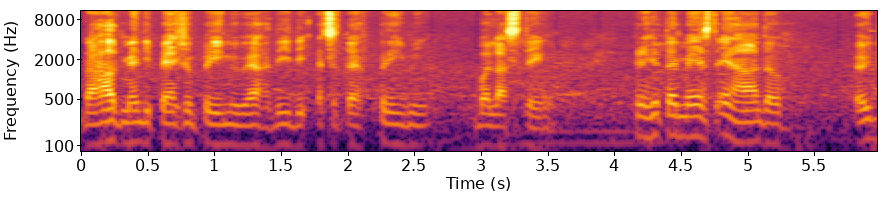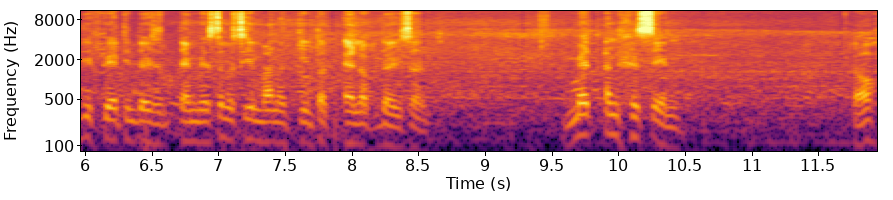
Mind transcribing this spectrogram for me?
Dan haalt men die pensioenpremie weg, die, die SZF-premie, belasting. Krijg je tenminste in handen uit die 14.000 tenminste misschien van een 10 tot 11.000. Met een gezin. Toch?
